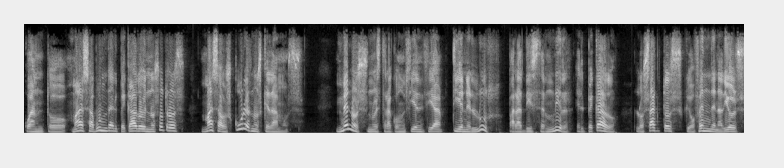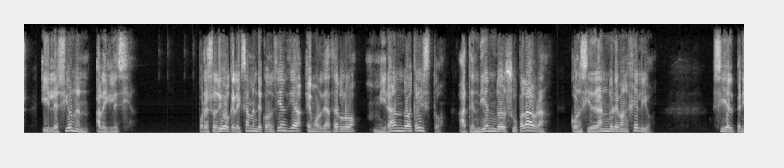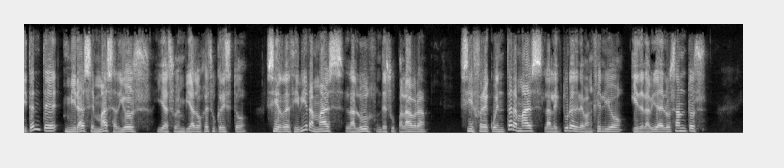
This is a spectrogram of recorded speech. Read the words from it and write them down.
Cuanto más abunda el pecado en nosotros, más a oscuras nos quedamos. Menos nuestra conciencia tiene luz para discernir el pecado los actos que ofenden a Dios y lesionan a la Iglesia. Por eso digo que el examen de conciencia hemos de hacerlo mirando a Cristo, atendiendo su palabra, considerando el Evangelio. Si el penitente mirase más a Dios y a su enviado Jesucristo, si recibiera más la luz de su palabra, si frecuentara más la lectura del Evangelio y de la vida de los santos,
